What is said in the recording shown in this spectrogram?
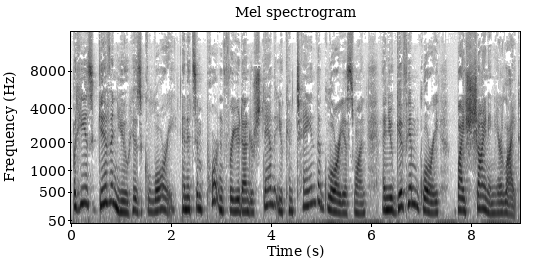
But He has given you His glory, and it's important for you to understand that you contain the glorious one and you give Him glory by shining your light.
